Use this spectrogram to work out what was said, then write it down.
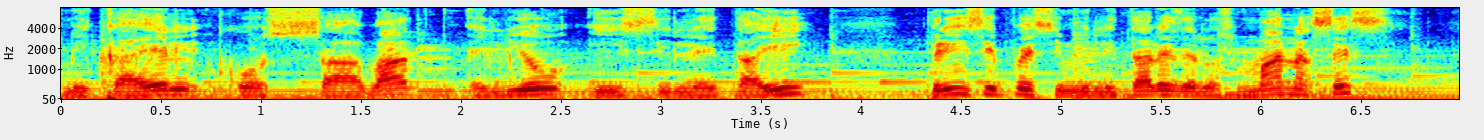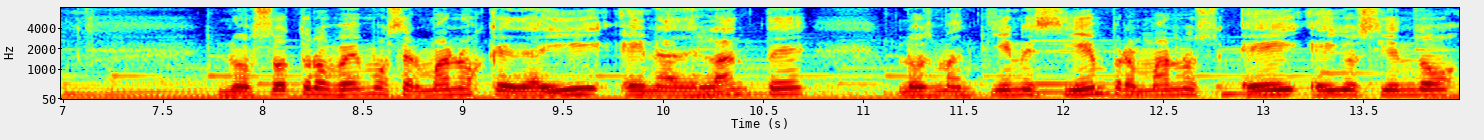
Micael, Josabat, Eliú y Siletaí, príncipes y militares de los Manases. nosotros vemos, hermanos, que de ahí en adelante los mantiene siempre, hermanos, e, ellos siendo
